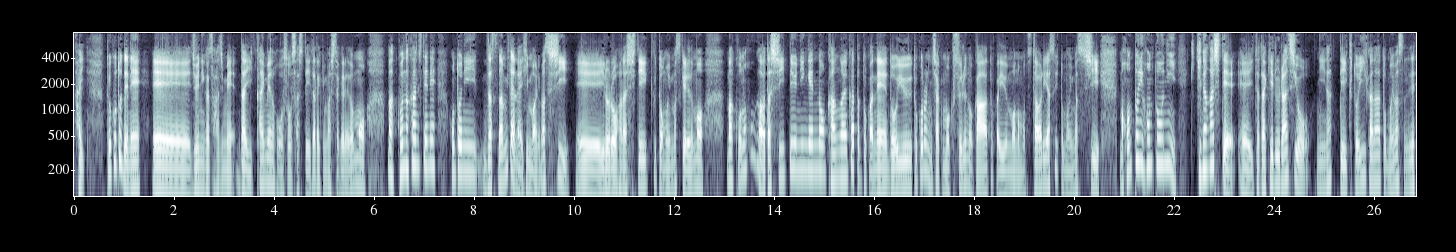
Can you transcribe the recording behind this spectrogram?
はい。ということでね、えー、12月初め、第1回目の放送させていただきましたけれども、まあ、こんな感じでね、本当に雑談みたいな日もありますし、えー、いろいろお話ししていくと思いますけれども、まあ、この本が私っていう人間の考え方とかね、どういうところに着目するのかとかいうものも伝わりやすいと思いますし、まあ、本当に本当に聞き流して、いただけるラジオになっていくといいかなと思いますので、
